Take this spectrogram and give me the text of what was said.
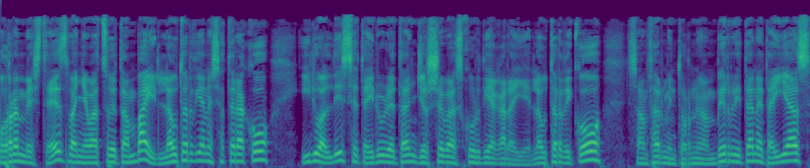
horren beste ez, baina batzuetan bai, lauterdian esaterako hiru aldiz eta hiruretan Joseba Eskurdia garaie. Lauterdiko San Fermin torneoan birritan eta iaz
